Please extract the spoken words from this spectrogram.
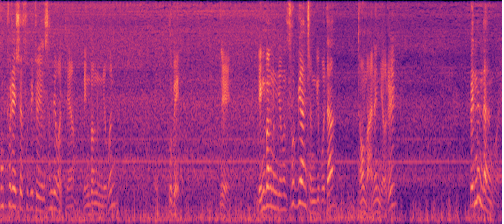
컴프레셔 소비 전력이 300W예요. 냉방 능력은 900. 네. 냉방 능력은 소비한 전기보다 더 많은 열을 뺏는다는 거예요.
